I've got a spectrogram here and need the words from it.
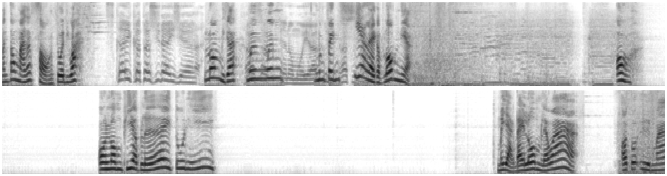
มันต้องมาสักสองตัวดีวะล่มอีกอะมึงมึงมึงเป็นเชี่ยอะไรกับล่มเนี่ย โอ้โอ้ลมเพียบเลยตัวนี้ ไม่อยากได้ล่มแล้วว่า เอาตัวอื่นมา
